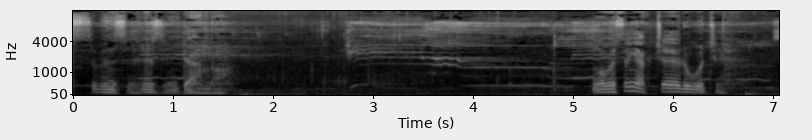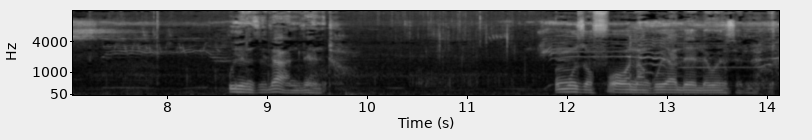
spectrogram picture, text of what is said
sisebenzise lezi ntambo ngoba sengiyakutshela ukuthi uyenzelani lento uma uzofona nguyalele wenze lento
